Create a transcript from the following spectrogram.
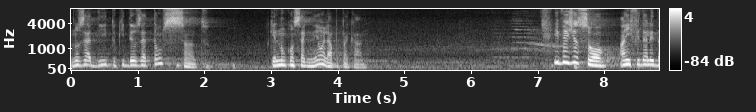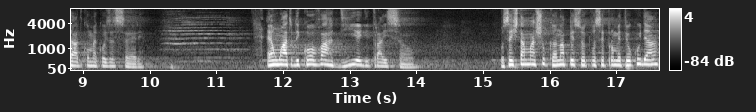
nos é dito que Deus é tão santo que ele não consegue nem olhar para o pecado. E veja só a infidelidade como é coisa séria. É um ato de covardia e de traição. Você está machucando a pessoa que você prometeu cuidar.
